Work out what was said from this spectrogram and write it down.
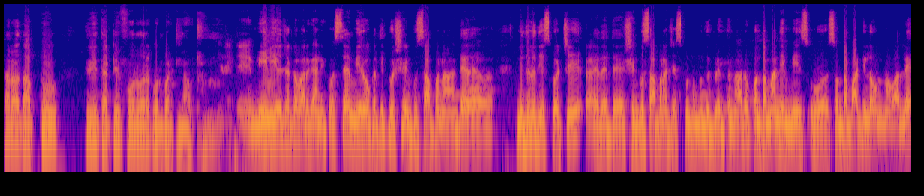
తర్వాత up to three thirty four వరకు కొనపడుతున్నాం ఏదైతే మీ నియోజకవర్గానికి వస్తే మీరు ఒక దిక్కు శంకుస్థాపన అంటే నిధులు తీసుకొచ్చి ఏదైతే శంకుస్థాపన చేసుకుంటూ ముందుకు వెళ్తున్నారు కొంతమంది మీ సొంత పార్టీలో ఉన్న వాళ్ళే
